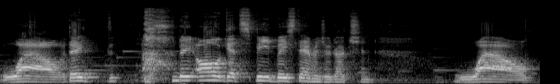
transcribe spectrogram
Wow, they they all get speed-based damage reduction. Wow.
